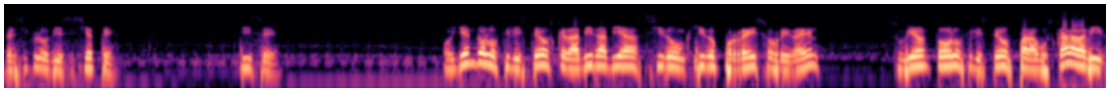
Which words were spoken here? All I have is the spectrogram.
versículo 17, dice, oyendo los filisteos que David había sido ungido por rey sobre Israel, subieron todos los filisteos para buscar a David.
